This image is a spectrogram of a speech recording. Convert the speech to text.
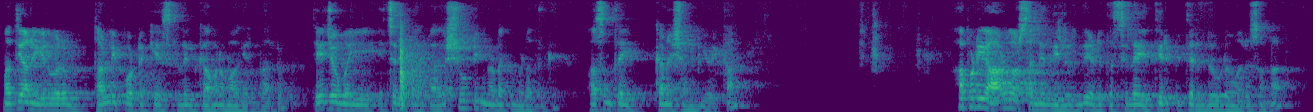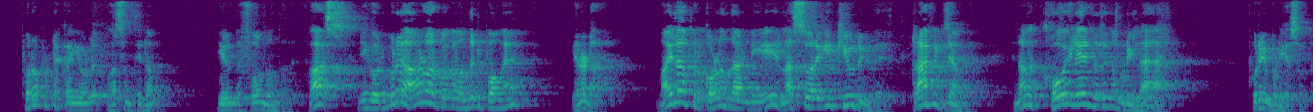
மத்தியானம் இருவரும் தள்ளி போட்ட கேஸ்களில் கவனமாக இருந்தார்கள். தேஜோமயை எச்சரிப்பதற்காக ஷூட்டிங் நடக்கும் இடத்துக்கு வசந்தை கணேஷ் அனுப்பி வைத்தான். அப்படியே ஆழ்வார் சந்நிதியிலிருந்து எடுத்த சிலையை திருப்பி தெரிந்து விடுமாறு சொன்னான் புறப்பட்ட கையோடு வசந்திடம் இருந்து ஃபோன் வந்தது. வாஸ் நீங்கள் ஒரு முறை ஆழ்வார் பக்கம் வந்துட்டு போங்க. என்னடா? மயிலாப்பூர் குளம் தாண்டி லஸ் வரைக்கும் கியூ நிற்குது டிராஃபிக் ஜாம் என்னால் கோயிலே நெருங்க முடியல. புரியும்படியா சொல்ல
